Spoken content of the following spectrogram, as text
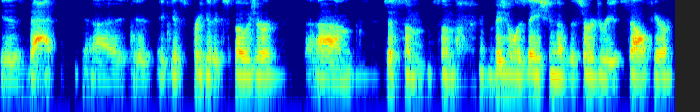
is that. Uh, it, it, gives pretty good exposure. Um, just some, some visualization of the surgery itself here.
